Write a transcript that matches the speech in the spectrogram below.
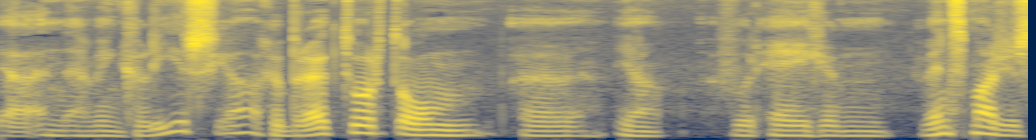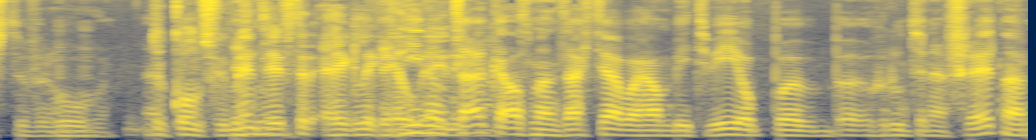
ja, en, en, winkeliers ja, gebruikt wordt om ja, voor eigen winstmarges te verhogen. De consument heeft er eigenlijk heel niet noodzakelijk Als men zegt ja, we gaan BTW op groenten en fruit naar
